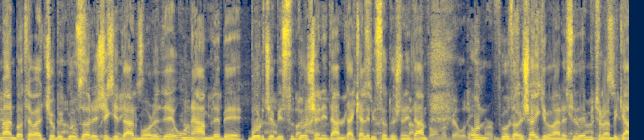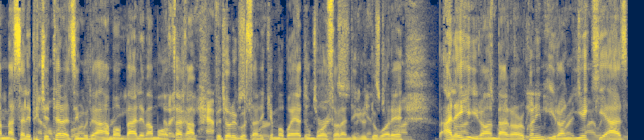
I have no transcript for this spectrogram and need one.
من با توجه به گزارشی که در مورد اون حمله به برج 22 شنیدم دکل 22 شنیدم. اون گزارش هایی که به من رسیده می‌تونم بگم مسئله پیچیده‌تر از این بوده اما بله من موافقم به طور گسترده که ما باید اون بازدارندگی رو دوباره علیه ایران برقرار کنیم. ایران یکی از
